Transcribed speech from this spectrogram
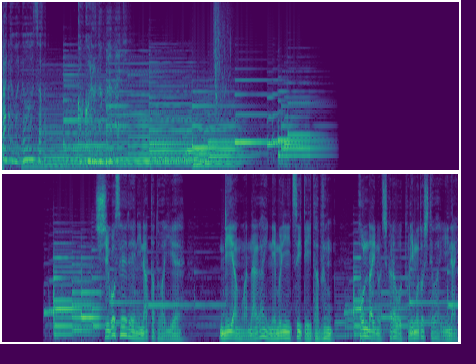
あとはどうぞ心のままに。守護精霊になったとはいえリアンは長い眠りについていた分本来の力を取り戻してはいない。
